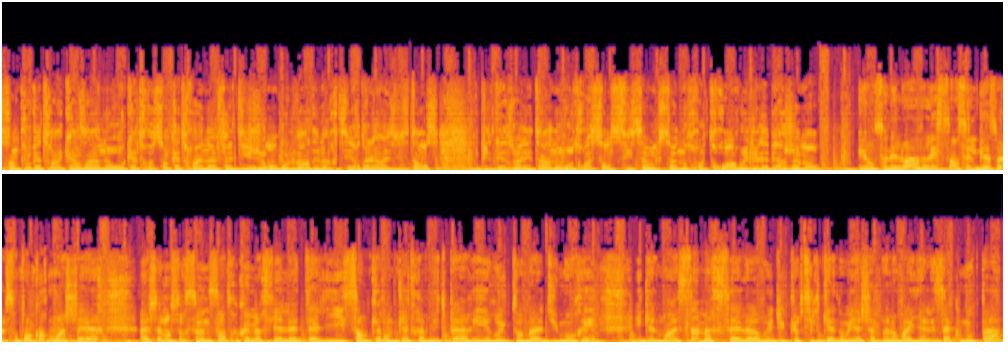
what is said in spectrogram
Samplon 95 à 1,489€ à Dijon, boulevard des Martyrs de la Résistance. Et puis le gasoil est à 1,306€ à Auxonne, notre 3 rue de l'Abergement. Et en Saône-et-Loire, l'essence et le gasoil sont encore moins chers. À Chalon-sur-Saône, centre commercial La Thalie, 144 avenue de Paris, rue Thomas Dumoré. Également à Saint-Marcel, rue du Curtil-Cano et à Châtelain-Royal, Zac Mopa.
